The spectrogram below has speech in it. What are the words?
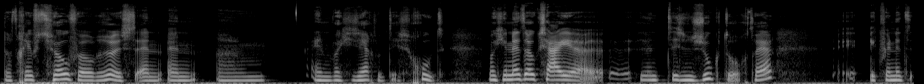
Dat geeft zoveel rust en, en, ehm, en wat je zegt, het is goed. Wat je net ook zei, eh, het is een zoektocht. Hè? Ik vind het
